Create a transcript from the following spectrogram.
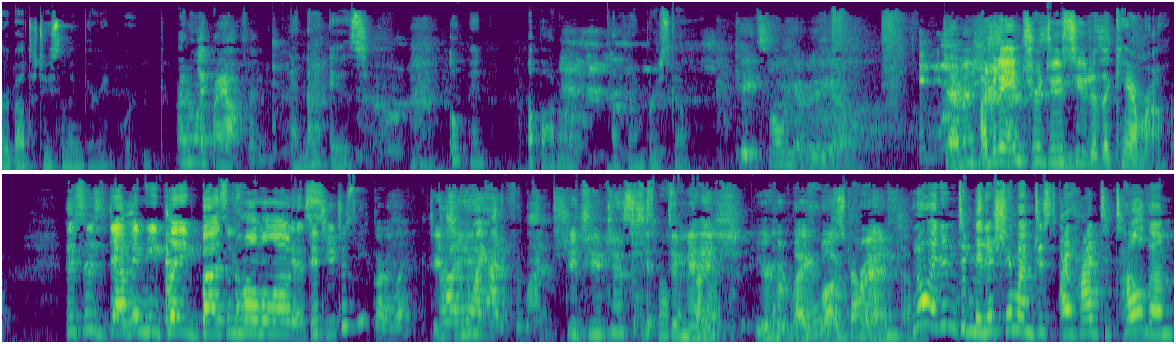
we're about to do something very important. I don't like my outfit. And that is open a bottle of Lambrusco. Kate's filming a video. Devin. I'm gonna introduce you to the camera. This is Devin. He played Buzz in Home Alone. Did you just eat garlic? Did Uh, you? no, I had it for lunch. Did you just smells like diminish your Very lifelong strong friend? though. No, I didn't diminish him. I'm just, I had to tell them,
